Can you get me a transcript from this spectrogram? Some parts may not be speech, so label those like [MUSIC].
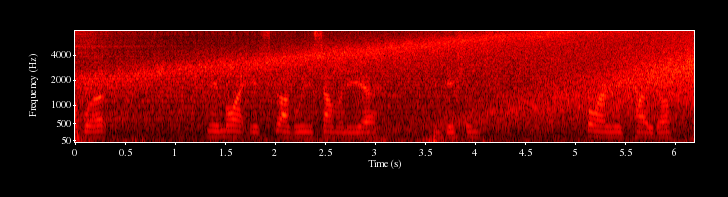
hard work. And Mike struggle in some of the uh, conditions. Finally paid off.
